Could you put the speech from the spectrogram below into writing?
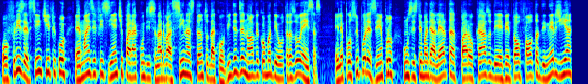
O freezer científico é mais eficiente para acondicionar vacinas tanto da Covid-19 como de outras doenças. Ele possui, por exemplo, um sistema de alerta para o caso de eventual falta de energia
